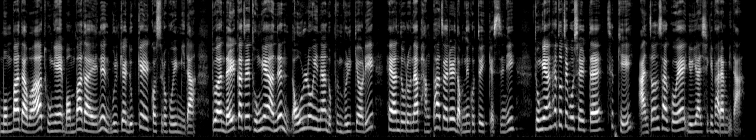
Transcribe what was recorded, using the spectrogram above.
먼바다와 동해 먼바다에는 물결 높게 일 것으로 보입니다. 또한 내일까지 동해안은 너울로 인한 높은 물결이 해안도로나 방파제를 넘는 곳도 있겠으니 동해안 해돋이 보실 때 특히 안전사고에 유의하시기 바랍니다.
